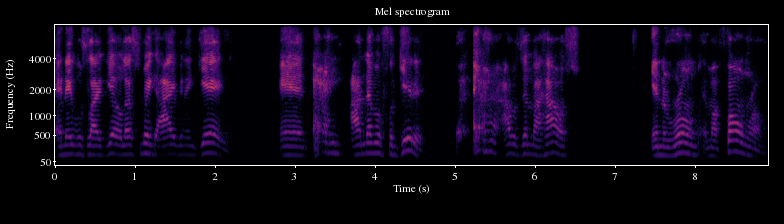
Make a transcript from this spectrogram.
and they was like, yo, let's make Ivan and Gatti. And I never forget it. I was in my house in the room in my phone room,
